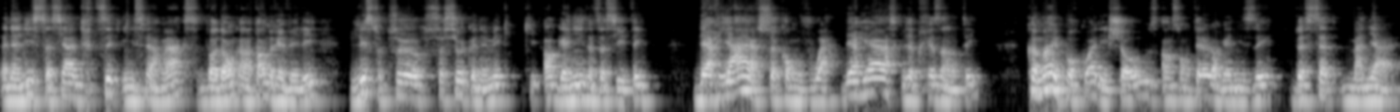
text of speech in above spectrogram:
l'analyse sociale critique hémisphère Marx va donc entendre révéler les structures socio-économiques qui organisent notre société. Derrière ce qu'on voit, derrière ce que vous avez présenté, comment et pourquoi les choses en sont-elles organisées de cette manière?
